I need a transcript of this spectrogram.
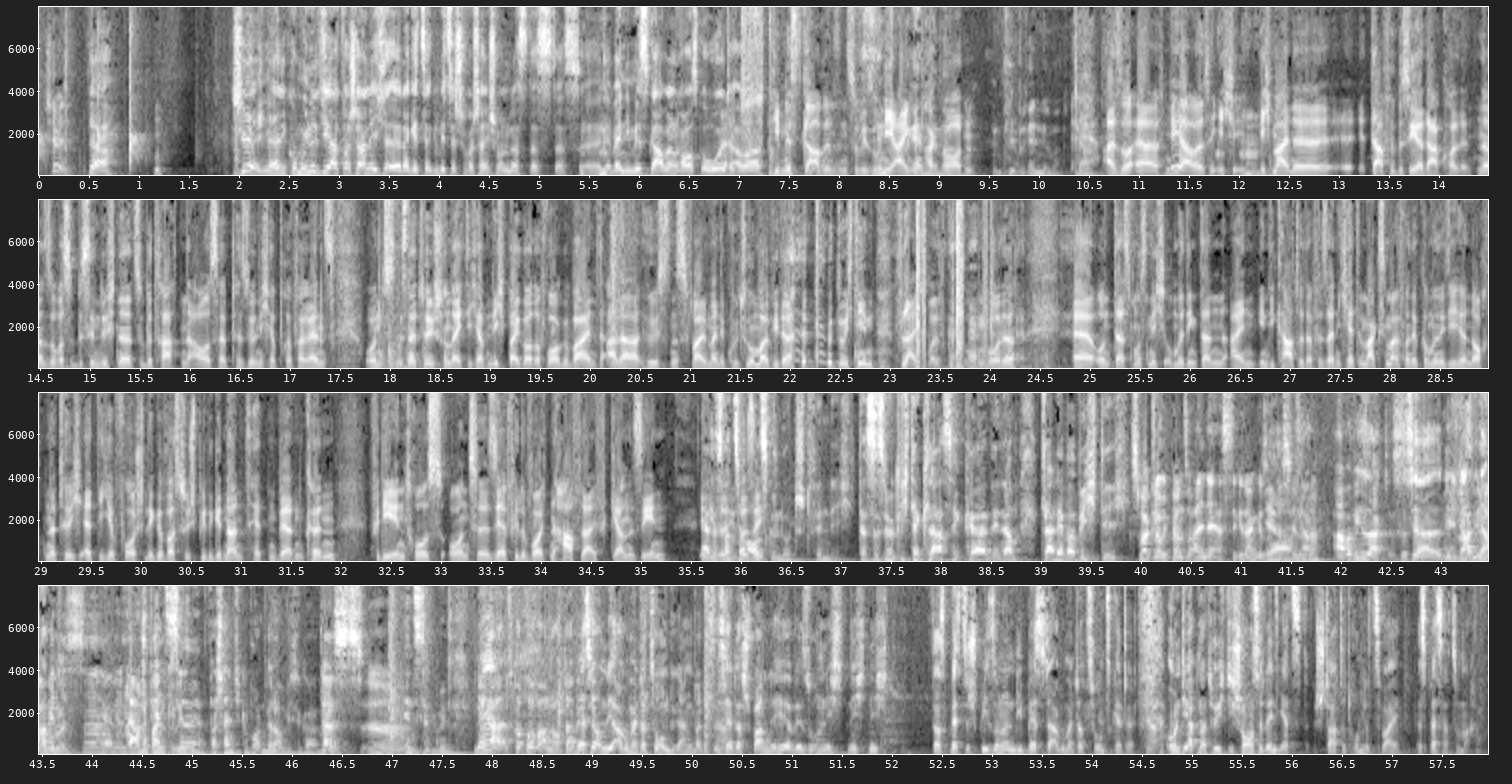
Schön. Ja. Schwierig, ne? Die Community hat wahrscheinlich, äh, da geht's ja gewiss ja schon wahrscheinlich schon, dass das, das, äh, da werden die Mistgabeln rausgeholt, aber Die Mistgabeln sind sowieso nie eingepackt worden. Die brennen immer. Also, äh, nee, aber ich, ich meine, äh, dafür bist du ja da, Colin. Ne? Sowas ein bisschen nüchterner zu betrachten, außer persönlicher Präferenz. Und es ist natürlich schon recht. Ich habe nicht bei God of War geweint, allerhöchstens, weil meine Kultur mal wieder durch den Fleischwolf gezogen wurde. Äh, und das muss nicht unbedingt dann ein Indikator dafür sein. Ich hätte maximal von der Community hier noch natürlich etliche Vorschläge, was für Spiele genannt hätten werden können für die Intros. Und äh, sehr viele wollten Half-Life gerne sehen. Ja, das war zu Übersicht. ausgelutscht, finde ich. Das ist wirklich der Klassiker, den haben. Klar, der war wichtig. Das war, glaube ich, bei uns allen der erste Gedanke so Ja, ein bisschen, klar. oder? Aber wie gesagt, es ist ja die Wenn Frage der Argument. hättest, äh, nochmal Damit spannend gewesen. wahrscheinlich gewonnen, glaube ich sogar. Das, äh, Instant Win. Naja, es kommt drauf an. Auch da wäre es ja um die Argumentation gegangen, weil das ist ja das Spannende hier. Wir suchen nicht, nicht, nicht das beste Spiel, sondern die beste Argumentationskette. Und ihr habt natürlich die Chance, denn jetzt startet Runde 2, es besser zu machen.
